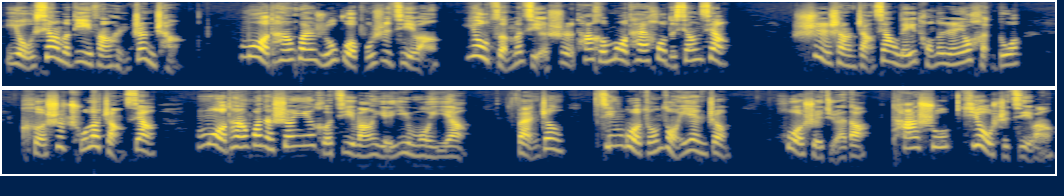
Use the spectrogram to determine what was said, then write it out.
有像的地方很正常。莫贪欢如果不是纪王，又怎么解释他和莫太后的相像？世上长相雷同的人有很多，可是除了长相，莫贪欢的声音和纪王也一模一样。反正经过种种验证，祸水觉得他叔就是纪王。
